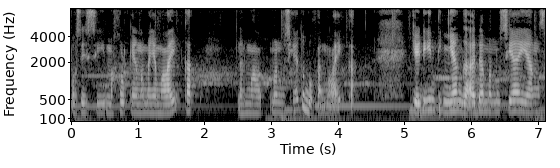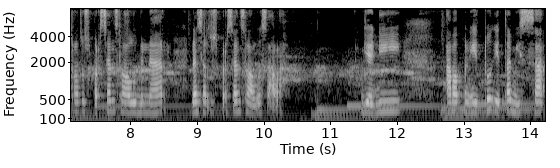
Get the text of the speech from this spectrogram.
posisi makhluk yang namanya malaikat. Dan mal manusia itu bukan malaikat. Jadi intinya nggak ada manusia yang 100% selalu benar dan 100% selalu salah. Jadi apa pun itu kita bisa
